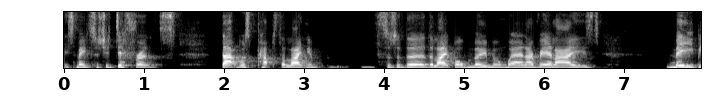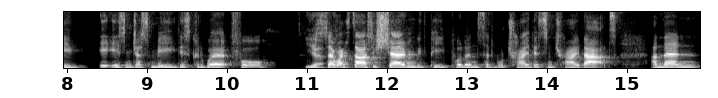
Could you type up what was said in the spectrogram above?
it's made such a difference. That was perhaps the lightning sort of the the light bulb moment when i realized maybe it isn't just me this could work for. Yeah. So i started sharing with people and said well try this and try that. And then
